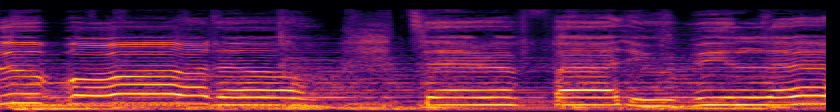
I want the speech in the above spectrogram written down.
the bottle Terrified you'll be left.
